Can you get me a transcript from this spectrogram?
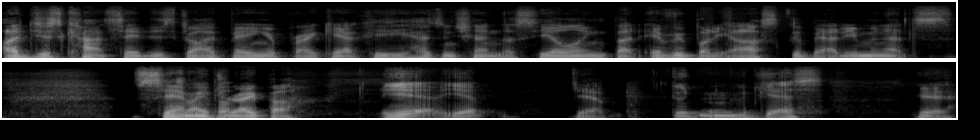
I just can't see this guy being a breakout because he hasn't shown the ceiling. But everybody asks about him, and that's Sammy Draper? Draper. Yeah, yep, Yep. good Mm. good guess. Yeah.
